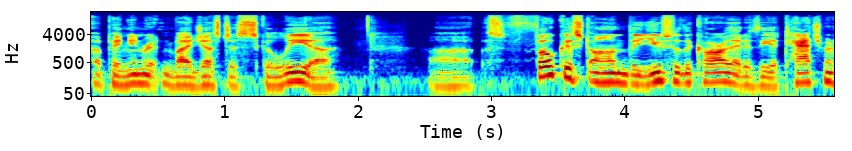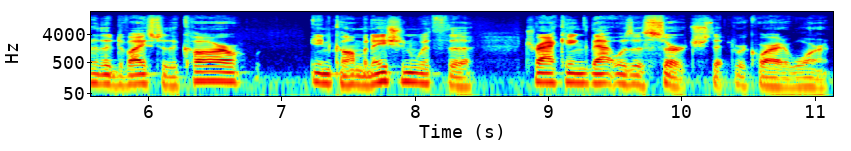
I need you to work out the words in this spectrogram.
opinion, written by Justice Scalia, uh, focused on the use of the car, that is, the attachment of the device to the car in combination with the tracking. That was a search that required a warrant.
